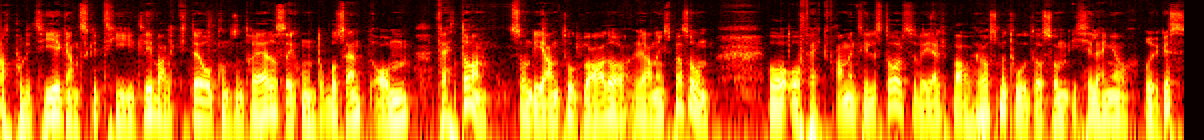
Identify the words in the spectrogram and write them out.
at politiet ganske tidlig valgte å konsentrere seg 100% om fetteren, som de antok var da gjerningsperson, og, og fikk fram en tilståelse ved hjelp av avhørsmetoder som ikke lenger brukes.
